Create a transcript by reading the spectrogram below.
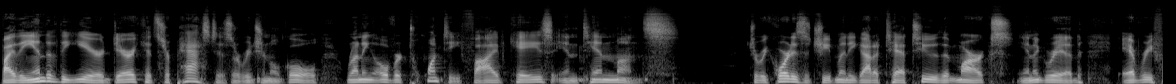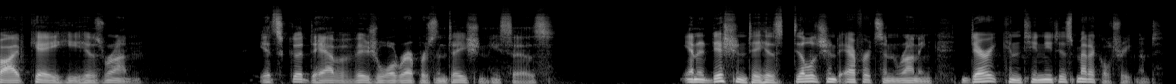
By the end of the year, Derek had surpassed his original goal, running over 25 Ks in 10 months. To record his achievement, he got a tattoo that marks, in a grid, every 5K he has run. It's good to have a visual representation, he says. In addition to his diligent efforts in running, Derek continued his medical treatment.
